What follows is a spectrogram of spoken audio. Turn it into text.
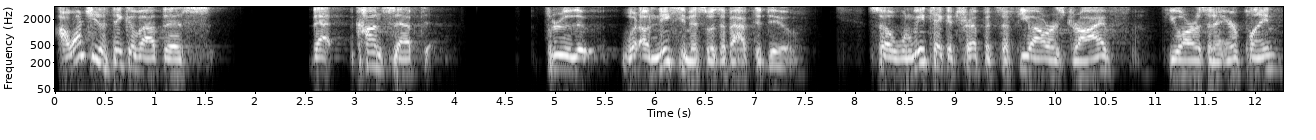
I want you to think about this, that concept through the, what Onesimus was about to do. So when we take a trip, it's a few hours drive, a few hours in an airplane.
